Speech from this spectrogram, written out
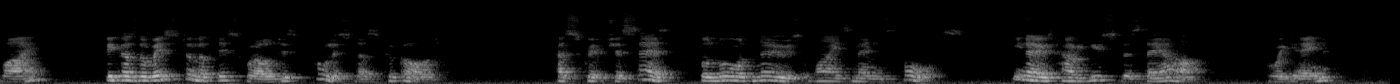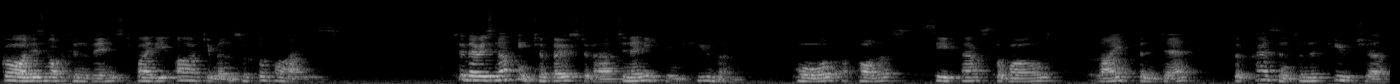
Why? Because the wisdom of this world is foolishness to God. As Scripture says, the Lord knows wise men's thoughts. He knows how useless they are. Or again, God is not convinced by the arguments of the wise. So there is nothing to boast about in anything human. Paul, Apollos, Cephas, the world, life and death, the present and the future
